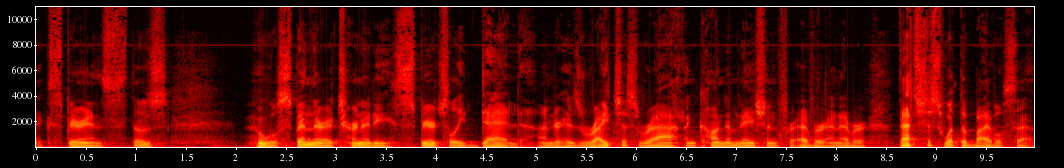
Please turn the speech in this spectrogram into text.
experience. Those who will spend their eternity spiritually dead under his righteous wrath and condemnation forever and ever. That's just what the Bible says.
